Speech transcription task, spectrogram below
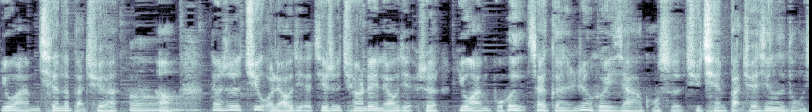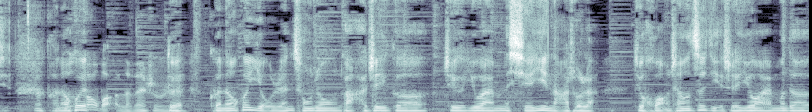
UM 签的版权嗯啊，但是据我了解，其实圈内了解是 UM 不会再跟任何一家公司去签版权性的东西，那可能会盗版了呗，是不是？对，可能会有人从中把这个这个 UM 的协议拿出来，就谎称自己是 UM 的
